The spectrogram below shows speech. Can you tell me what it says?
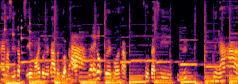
ให้มาซื้อกับเซลล์น้อยโตโยต้าประจวบนะคค่ะรับเบอร์อะไรลูกเบอร์โทรศัพท์0 8 4อือฮึ1 5 5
